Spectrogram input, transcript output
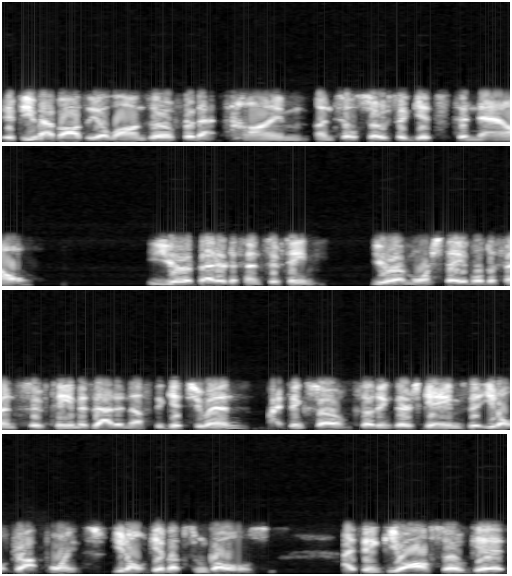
If you have Ozzy Alonso for that time until Sosa gets to now, you're a better defensive team you're a more stable defensive team. Is that enough to get you in? I think so, because I think there's games that you don't drop points, you don't give up some goals. I think you also get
